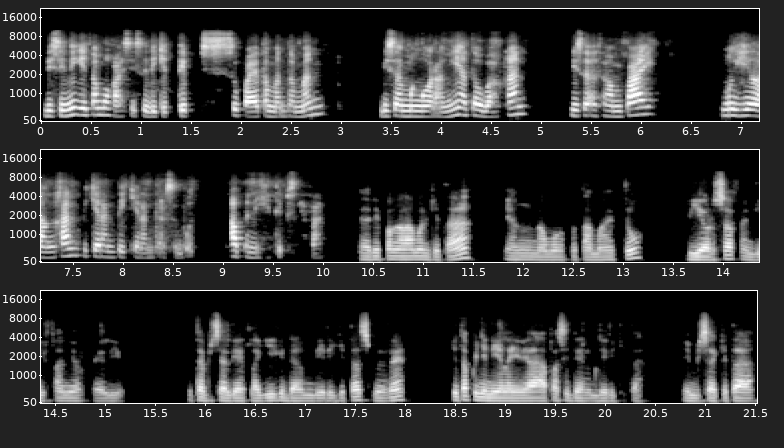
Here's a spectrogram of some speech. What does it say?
Di sini kita mau kasih sedikit tips supaya teman-teman bisa mengurangi atau bahkan bisa sampai menghilangkan pikiran-pikiran tersebut. Apa nih tipsnya, Van? Dari pengalaman kita, yang nomor pertama itu be yourself and define your value. Kita bisa lihat lagi ke dalam diri kita sebenarnya kita punya nilai-nilai apa sih dalam diri kita yang bisa kita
